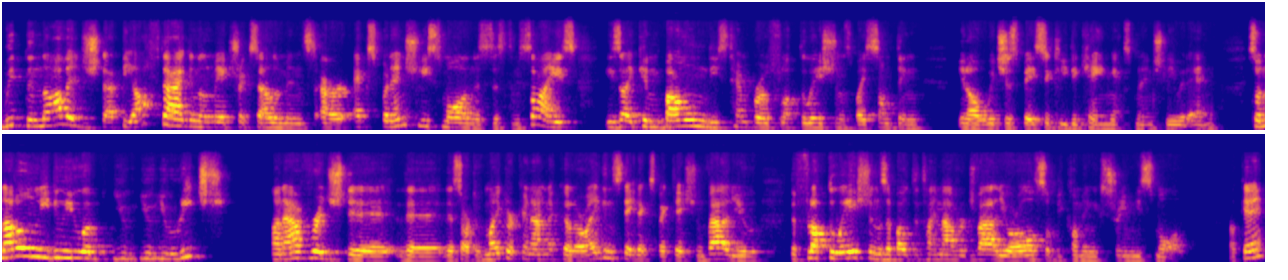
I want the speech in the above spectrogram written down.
with the knowledge that the off-diagonal matrix elements are exponentially small in the system size, is I can bound these temporal fluctuations by something, you know, which is basically decaying exponentially with n. So not only do you, uh, you, you, you reach on average the, the, the sort of microcanonical or eigenstate expectation value, the fluctuations about the time average value are also becoming extremely small, okay?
